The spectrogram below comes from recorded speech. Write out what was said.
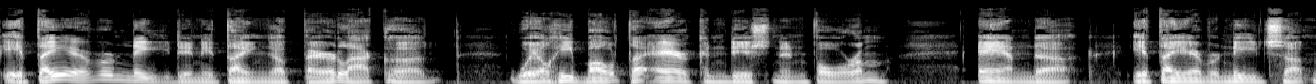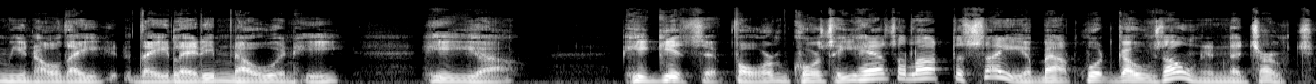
if they ever need anything up there, like uh, well, he bought the air conditioning for them, and uh, if they ever need something, you know, they they let him know, and he he uh, he gets it for him. Of course, he has a lot to say about what goes on in the church,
